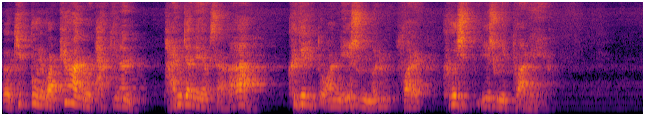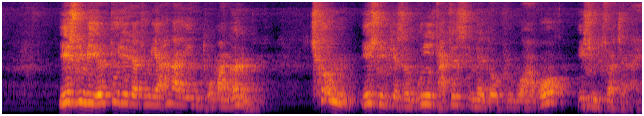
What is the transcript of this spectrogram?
어, 기쁨과 평안으로 바뀌는 반전의 역사가 그들이 또한 예수님을 부활해 그것이 예수님 부활이에요. 예수님의 열두 제자 중에 하나인 도마는 처음 예수님께서 문이 닫혔음에도 불구하고 예수님 들어왔잖아요.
